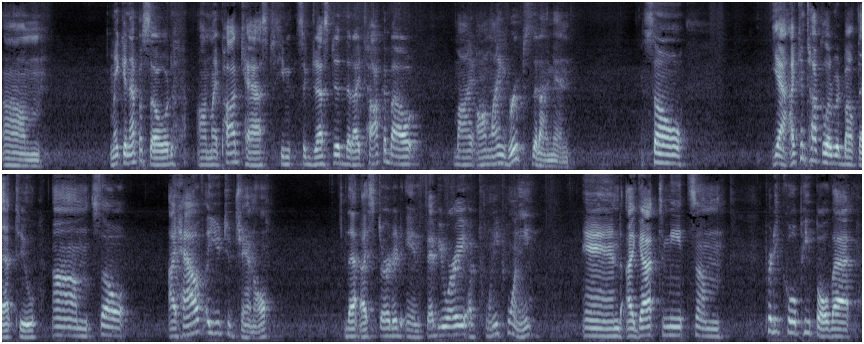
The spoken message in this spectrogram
um, make an episode on my podcast. He suggested that I talk about my online groups that I'm in. So, yeah, I can talk a little bit about that too. Um, so, I have a YouTube channel that I started in February of 2020 and I got to meet some pretty cool people that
